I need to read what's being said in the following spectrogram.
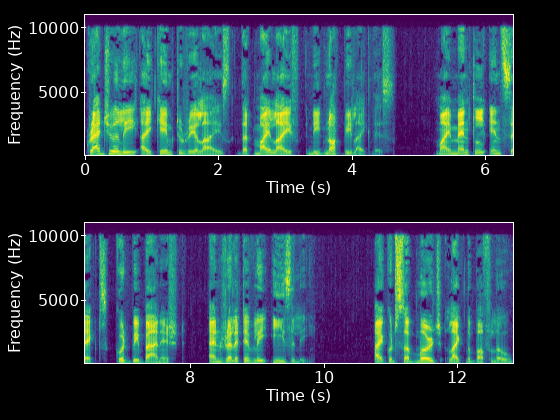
Gradually, I came to realize that my life need not be like this. My mental insects could be banished and relatively easily. I could submerge like the buffalo,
